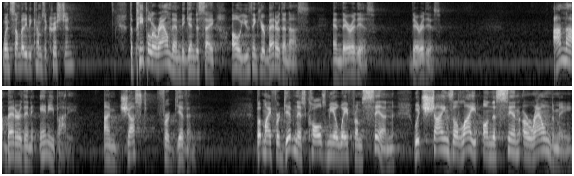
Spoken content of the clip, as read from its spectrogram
when somebody becomes a Christian? The people around them begin to say, Oh, you think you're better than us. And there it is. There it is. I'm not better than anybody. I'm just forgiven. But my forgiveness calls me away from sin, which shines a light on the sin around me,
